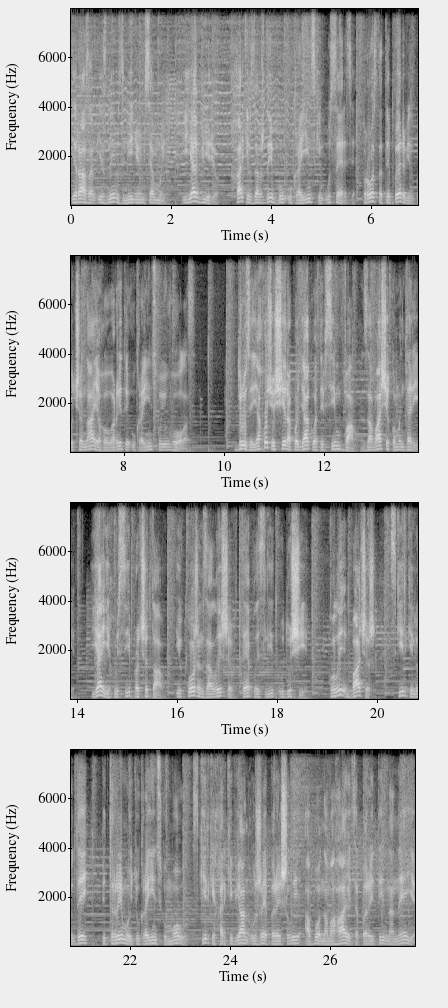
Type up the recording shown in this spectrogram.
і разом із ним змінюємося ми. І я вірю, Харків завжди був українським у серці. Просто тепер він починає говорити українською вголос. Друзі, я хочу щиро подякувати всім вам за ваші коментарі. Я їх усі прочитав, і кожен залишив теплий слід у душі. Коли бачиш, скільки людей підтримують українську мову, скільки харків'ян уже перейшли або намагаються перейти на неї,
